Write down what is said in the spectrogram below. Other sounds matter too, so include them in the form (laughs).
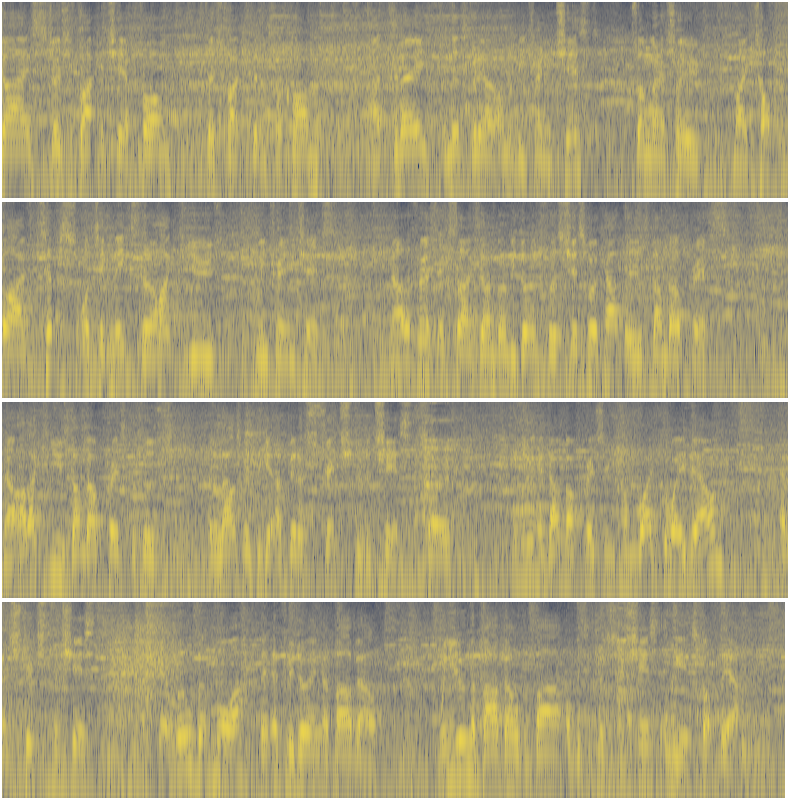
Guys, Josef Rakich here from josefrakichfitness.com. Uh, today in this video I'm going to be training chest, so I'm going to show you my top 5 tips or techniques that I like to use when training chest. Now the first exercise that I'm going to be doing for this chest workout is dumbbell press. Now I like to use dumbbell press because it allows me to get a better stretch to the chest. So when you're doing a dumbbell press you can come right the way down and it stretches the chest a little bit more than if you're doing a barbell. When you're doing the barbell, the bar obviously touches the chest and you get stopped there.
